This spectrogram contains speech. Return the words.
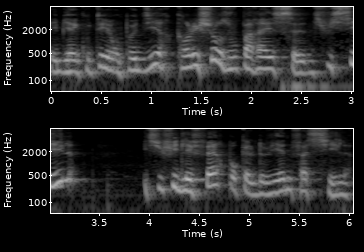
Eh bien, écoutez, on peut dire, quand les choses vous paraissent difficiles, il suffit de les faire pour qu'elles deviennent faciles.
